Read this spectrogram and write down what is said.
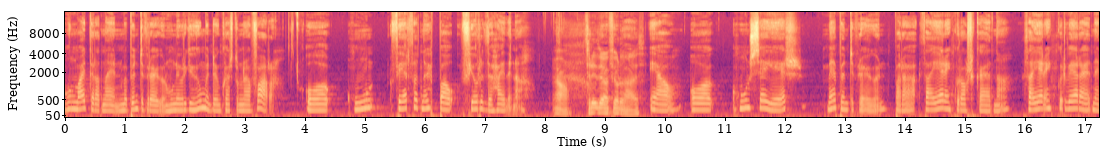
hún mætir þarna inn með bundi fyrir augun hún hefur ekki hugmyndu um hvert hún er að fara og hún fer þarna upp á fjórðu hæðina Já, þriðið að fjóruðu hæð. já og hún segir með bundi fyrir augun bara það er einhver orka hérna það er einhver vera hérna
